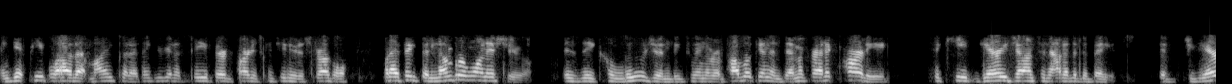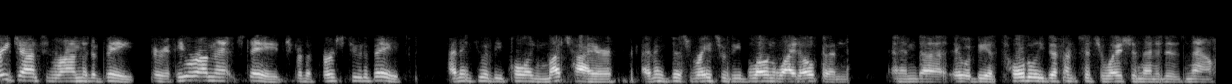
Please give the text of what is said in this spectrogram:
and get people out of that mindset, I think you're going to see third parties continue to struggle. But I think the number one issue is the collusion between the Republican and Democratic Party to keep Gary Johnson out of the debates. If Gary Johnson were on the debate, or if he were on that stage for the first two debates, I think he would be polling much higher. I think this race would be blown wide open, and uh, it would be a totally different situation than it is now.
